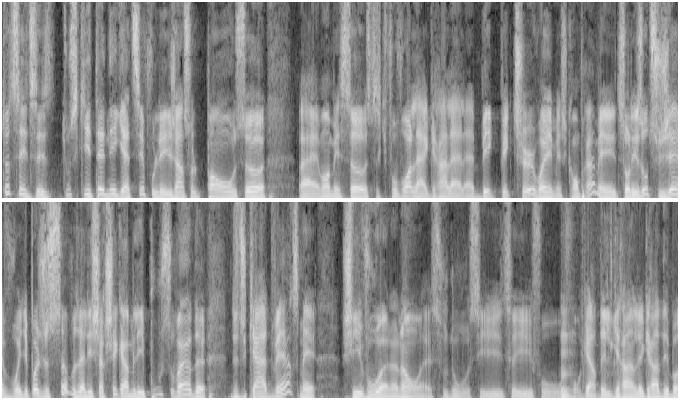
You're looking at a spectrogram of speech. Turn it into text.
tout, c'est, c'est- tout ce qui était négatif ou les gens sur le pont ou ça, Ouais, moi, mais ça, c'est parce qu'il faut voir la grand, la, la big picture. Oui, mais je comprends. Mais sur les autres sujets, vous voyez pas juste ça. Vous allez chercher quand même les poux souvent de, de du camp adverse, mais chez vous, euh, non, non, euh, sous nous, il faut, faut regarder le grand, le grand débat.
